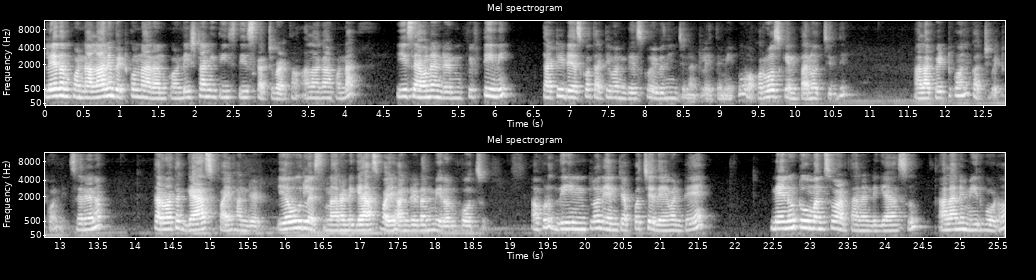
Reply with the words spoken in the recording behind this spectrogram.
లేదనుకోండి అలానే పెట్టుకున్నారనుకోండి ఇష్టానికి తీసి తీసి ఖర్చు పెడతాం. అలా కాకుండా ఈ సెవెన్ హండ్రెడ్ అండ్ ఫిఫ్టీని థర్టీ డేస్కో థర్టీ వన్ డేస్కో విభజించినట్లయితే మీకు ఒక రోజుకి ఎంత అని వచ్చింది. అలా పెట్టుకొని ఖర్చు పెట్టుకోండి. సరేనా? తర్వాత గ్యాస్ ఫైవ్ హండ్రెడ్. ఏ ఊర్లో ఇస్తున్నారండి గ్యాస్ ఫైవ్ హండ్రెడ్ అని మీరు అనుకోవచ్చు. అప్పుడు దీంట్లో నేను చెప్పొచ్చేది ఏమంటే నేను టూ మంత్స్ వాడతానండి గ్యాస్. అలానే మీరు కూడా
